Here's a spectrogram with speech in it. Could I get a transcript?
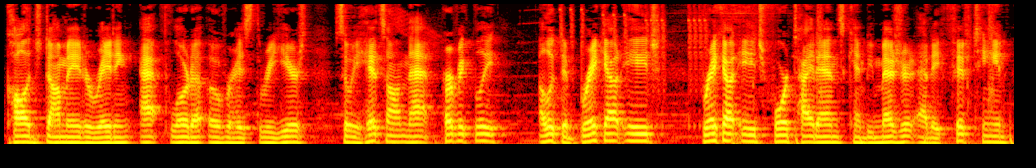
college dominator rating at Florida over his three years. So he hits on that perfectly. I looked at breakout age. Breakout age for tight ends can be measured at a 15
